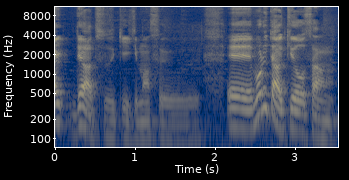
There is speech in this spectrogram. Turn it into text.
はいでは続きいきます、えー、森田明夫さん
